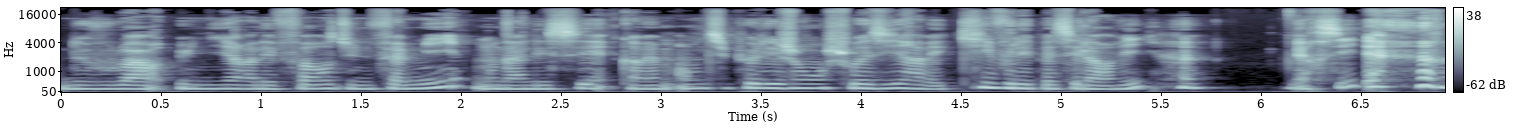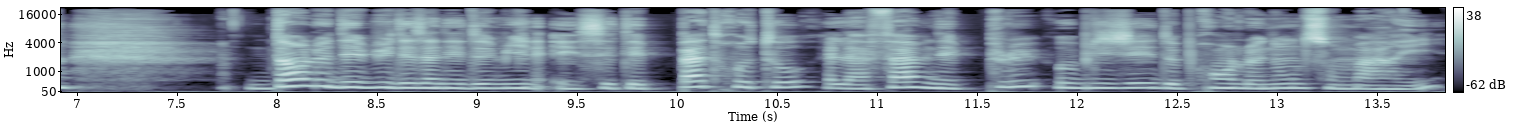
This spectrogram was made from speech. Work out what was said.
de vouloir unir les forces d'une famille, on a laissé quand même un petit peu les gens choisir avec qui voulaient passer leur vie. Merci. Dans le début des années 2000, et c'était pas trop tôt, la femme n'est plus obligée de prendre le nom de son mari.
